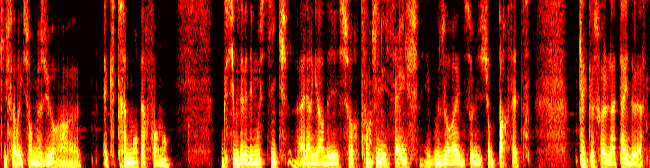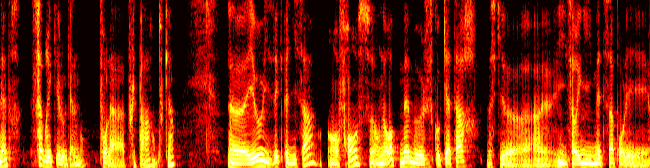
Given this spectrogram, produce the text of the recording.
qu'ils fabriquent sur mesure, euh, extrêmement performants. Donc si vous avez des moustiques, allez regarder sur Tranquillisafe et vous aurez une solution parfaite, quelle que soit la taille de la fenêtre, fabriquée localement, pour la plupart en tout cas. Euh, et eux, ils expédient ça en France, en Europe, même jusqu'au Qatar, parce qu'ils euh, ils mettent ça pour les,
